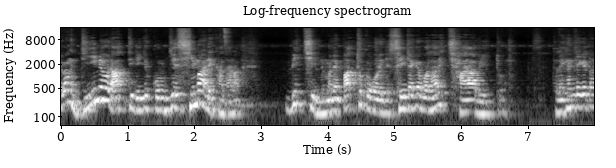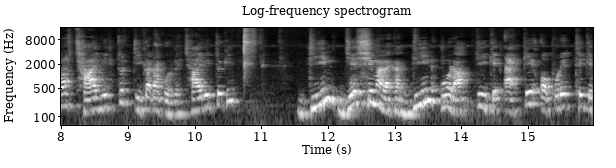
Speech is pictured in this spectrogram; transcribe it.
এবং দিন ও রাত্রি যে কম- যে সীমা রেখা দ্বারা বিচ্ছিন্ন মানে পার্থক্য করেছে সেইটাকে বলা হয় ছায়াবৃত্ত। তাহলে এখান থেকে তোমার ছায়াবৃত্ত টিকাটা করবে। ছায়াবৃত্ত কি? দিন যে সীমারেখা দিন ও রাত্রিকে একে অপরের থেকে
